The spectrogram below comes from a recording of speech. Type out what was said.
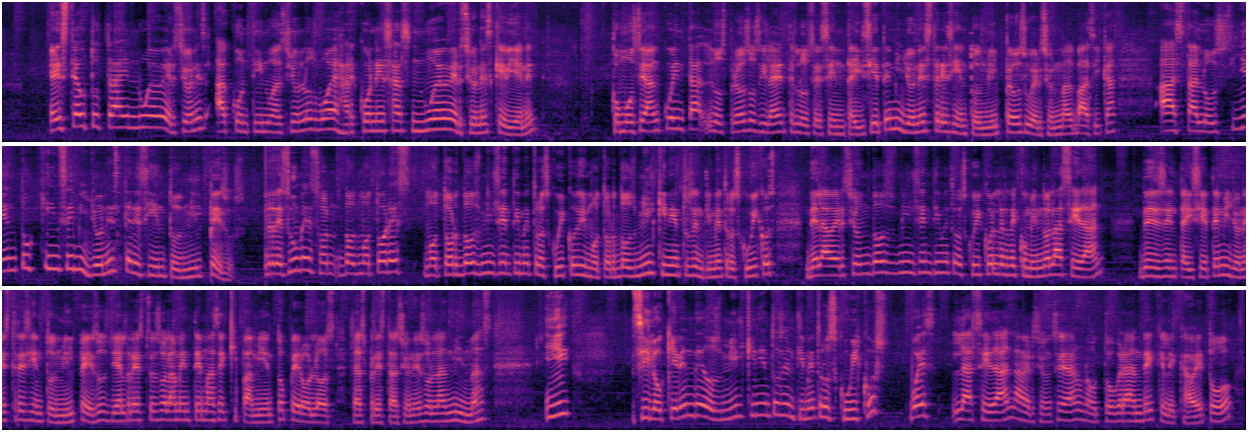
Este auto trae nueve versiones, a continuación los voy a dejar con esas nueve versiones que vienen. Como se dan cuenta, los precios oscilan entre los 67 millones 300 mil pesos, su versión más básica, hasta los 115 millones 300 mil pesos. En resumen, son dos motores, motor 2000 centímetros cúbicos y motor 2500 centímetros cúbicos. De la versión 2000 centímetros cúbicos les recomiendo la sedán de 67 millones 300 mil pesos. Ya el resto es solamente más equipamiento, pero las prestaciones son las mismas. Y si lo quieren de 2500 centímetros cúbicos, pues la sedán, la versión sedán, un auto grande que le cabe todo,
